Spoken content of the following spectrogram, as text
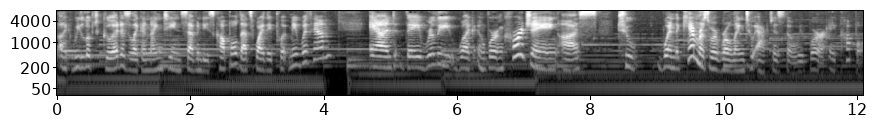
like we looked good as like a 1970s couple. That's why they put me with him, and they really like were encouraging us to when the cameras were rolling to act as though we were a couple.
